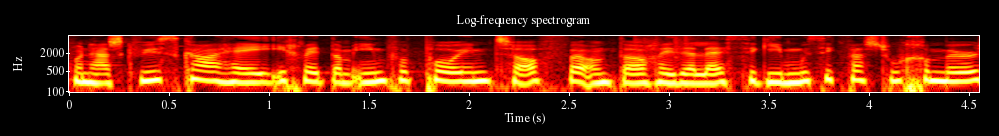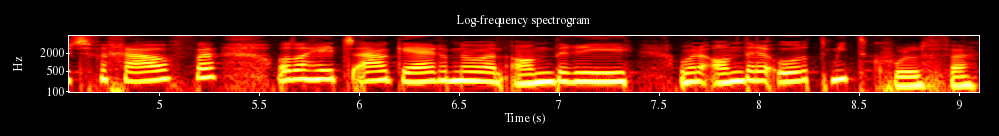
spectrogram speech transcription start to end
und hast gewusst, hey, ich will am Infopoint arbeiten und da ein bisschen lässige Musikfestwochen-Merch verkaufen? Oder hättest du auch gerne noch an, andere, an einem anderen Ort mitgeholfen?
